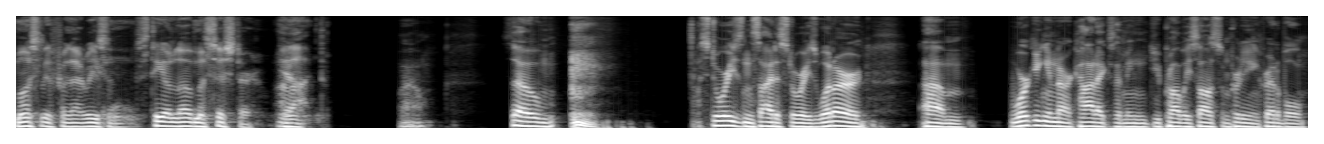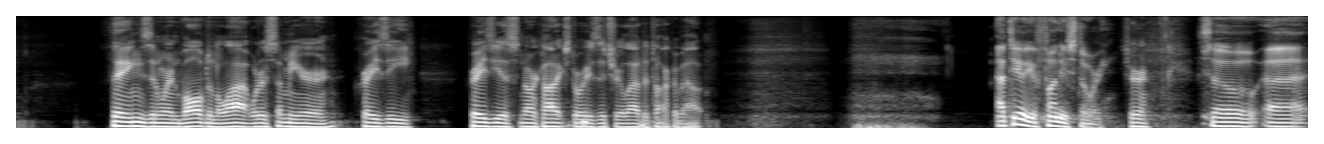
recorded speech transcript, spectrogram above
mostly for that reason. Still love my sister a Yeah. lot. Wow. So, stories inside of stories. What are, um, working in narcotics, I mean, you probably saw some pretty incredible things and were involved in a lot. What are some of your crazy, craziest narcotic stories that you're allowed to talk about? I'll tell you a funny story. Sure. So uh,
